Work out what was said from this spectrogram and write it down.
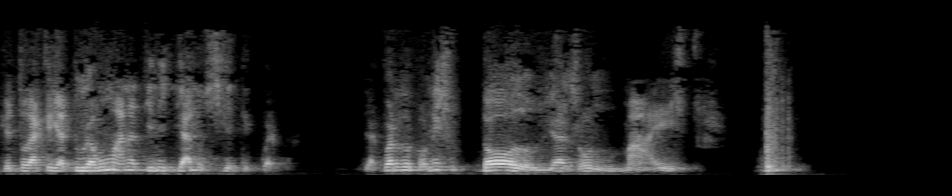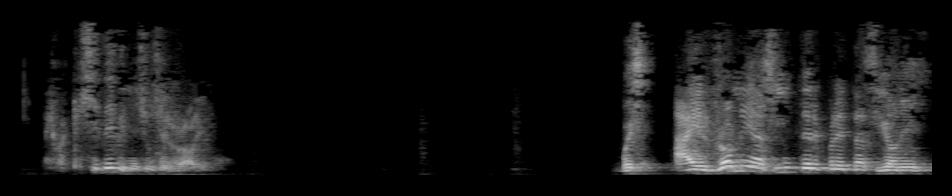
que toda criatura humana tiene ya los siete cuerpos. De acuerdo con eso, todos ya son maestros. Pero ¿a qué se deben esos errores? Pues a erróneas interpretaciones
